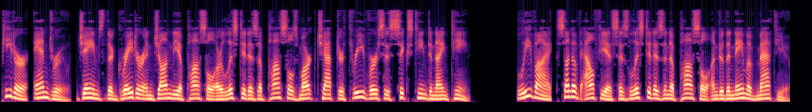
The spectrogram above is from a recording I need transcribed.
Peter, Andrew, James the Greater and John the Apostle are listed as apostles Mark chapter 3 verses 16 to 19. Levi, son of Alphaeus is listed as an apostle under the name of Matthew,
